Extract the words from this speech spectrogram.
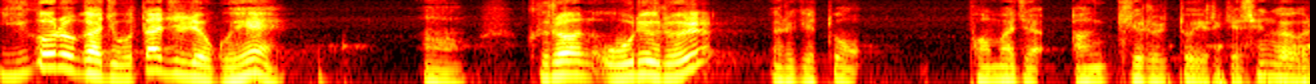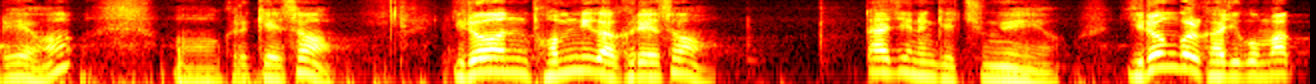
이거를 가지고 따지려고 해. 어, 그런 오류를 이렇게 또 범하지 않기를 또 이렇게 생각을 해요. 어, 그렇게 해서 이런 법리가 그래서 따지는 게 중요해요. 이런 걸 가지고 막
